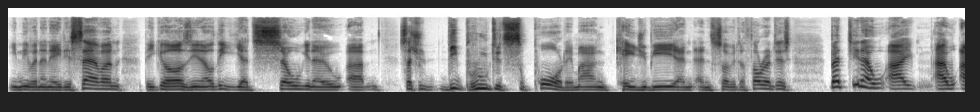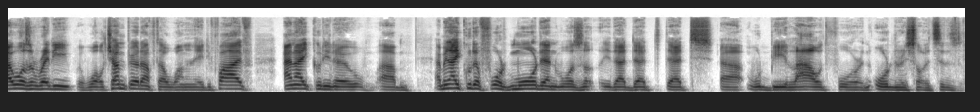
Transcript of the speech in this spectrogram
and even in '87 because you know they had so you know um, such a deep-rooted support among KGB and, and Soviet authorities. But you know, I, I I was already a world champion after I won in '85, and I could, you know, um, I mean, I could afford more than was uh, that that that uh, would be allowed for an ordinary Soviet citizen.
